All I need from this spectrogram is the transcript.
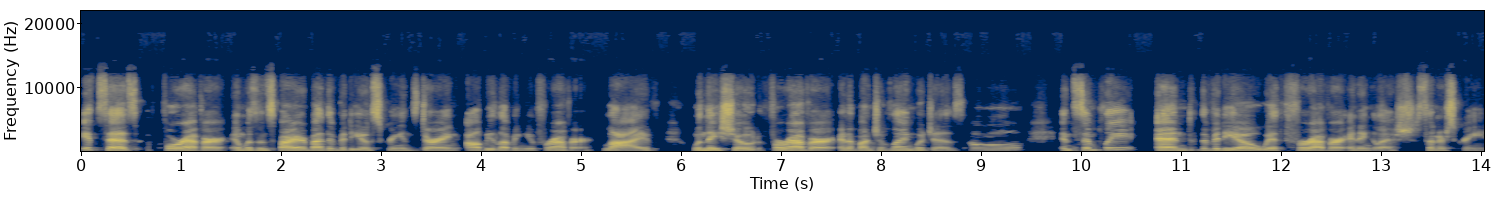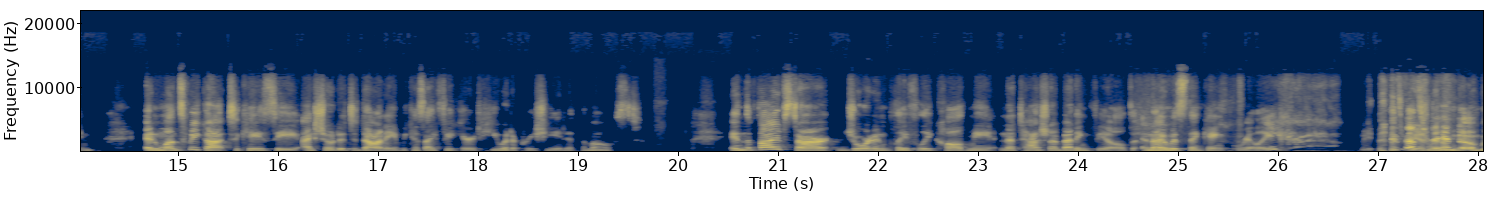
It says forever and was inspired by the video screens during I'll Be Loving You Forever live when they showed forever in a bunch of languages. Oh, and simply end the video with forever in English, center screen. And once we got to KC, I showed it to Donnie because I figured he would appreciate it the most. In the five star, Jordan playfully called me Natasha Bedingfield, and I was thinking, really? Wait, That's random.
